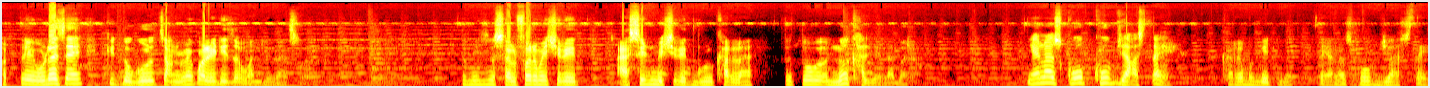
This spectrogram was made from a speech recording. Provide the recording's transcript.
फक्त एवढंच आहे की तो गुळ चांगल्या क्वालिटीचा बनलेला असला. तुम्ही जो सल्फर मिश्रित ॲसिड मिश्रित गुळ खाल्ला तर तो न खाल्लेला बरा. याला स्कोप खूप जास्त आहे. खरं बघितलं तर याला स्कोप जास्त आहे.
